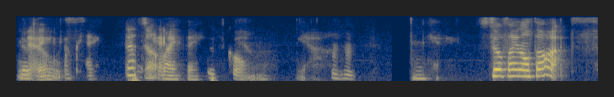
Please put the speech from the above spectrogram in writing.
no, thanks. Okay. That's Not okay. my thing. That's cool. No. Yeah. Mhm. Okay. So final thoughts.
